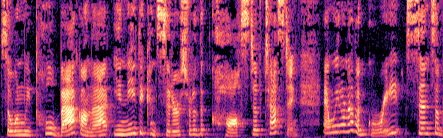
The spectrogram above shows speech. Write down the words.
So when we pull back on that, you need to consider sort of the cost of testing. And we don't have a great sense of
